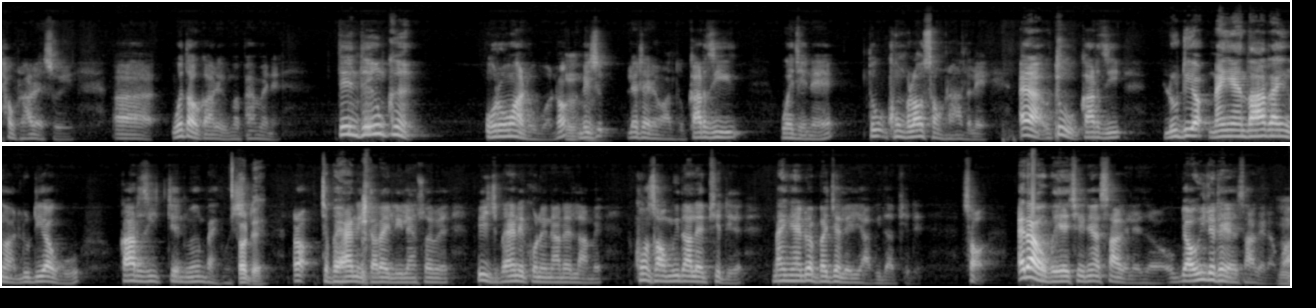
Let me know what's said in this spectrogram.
ထောက်ထားတယ်ဆိုရင်အာဝက်တောက်ကားတွေကိုမဖမ်းမဲနဲ့တင်တင်ခွင့်အိုရုံးကလို့ပေါ့နော်အမေစုလက်ထက်တော့သူကားတစ်စီးဝယ်ခြင်းနဲ့သူအခွန်ဘယ်လောက်ဆောင်ထားတယ်လဲအဲ့ဒါသူ့ကိုကားတစ်စီးလူတစ်ယောက်နိုင်ငံသားတိုင်းကလူတစ်ယောက်ကိုကားတစ်စီးတင်သွင်းပိုင်ကိုရှိဟုတ်တယ်အဲ့တော့ဂျပန်ကနေတိုက်တိုက်လေးလမ်းဆွဲမယ် ပြီးဂျပန်ကနေကွန်တိန်နာနဲ့လာမယ်ခွန်ဆောင်ပြီးသားလည်းဖြစ်တယ်နိုင်ငံအတွက်ဘတ်ဂျက်လည်းရပြီးသားဖြစ်တယ်ဆိုတော့အဲ့ဒါကိုဘယ်အချိန်နဲ့စခဲ့လဲဆိုတော့ပျောက်ကြီးလက်ထက်ကစခဲ့တာကွာ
